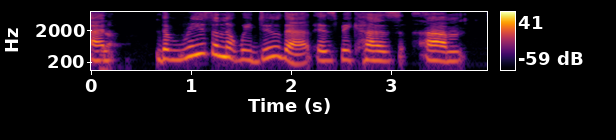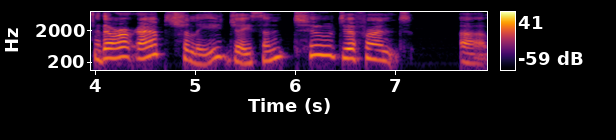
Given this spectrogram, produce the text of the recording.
And yeah. the reason that we do that is because um, there are actually, Jason, two different uh,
